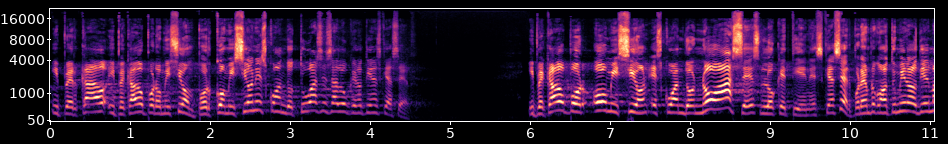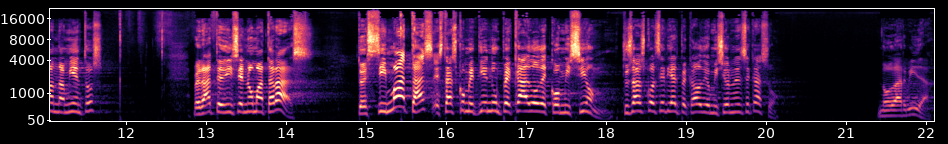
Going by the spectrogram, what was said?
y pecado, y pecado por omisión. Por comisión es cuando tú haces algo que no tienes que hacer. Y pecado por omisión es cuando no haces lo que tienes que hacer. Por ejemplo, cuando tú miras los diez mandamientos, ¿verdad? Te dice no matarás. Entonces, si matas, estás cometiendo un pecado de comisión. ¿Tú sabes cuál sería el pecado de omisión en ese caso? No dar vida.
